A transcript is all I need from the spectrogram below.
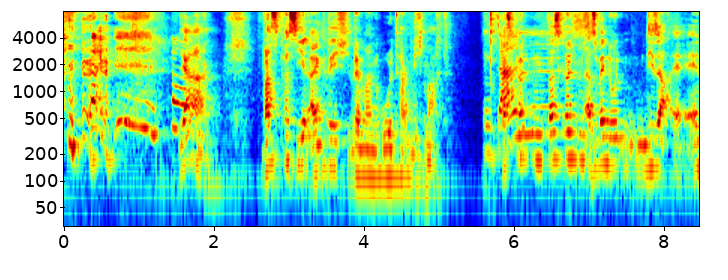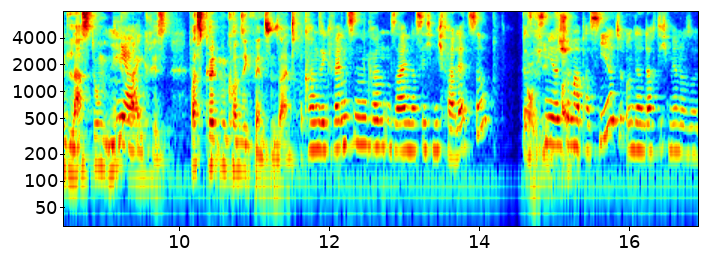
Ja. Was passiert eigentlich, wenn man einen Ruhetag nicht macht? Was könnten, was könnten, also wenn du diese Entlastung nie Ja. reinkriegst, was könnten Konsequenzen sein? Konsequenzen könnten sein, dass ich mich verletze. Das Auf ist mir Fall. schon mal passiert und dann dachte ich mir nur so,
